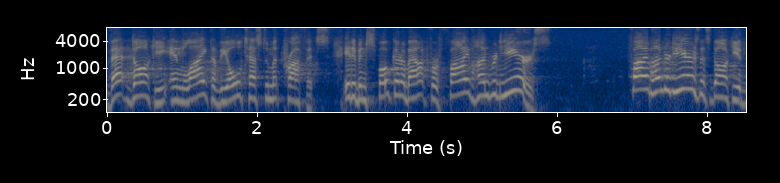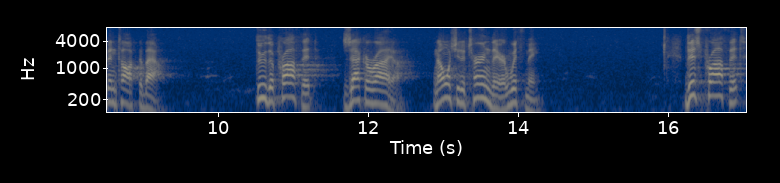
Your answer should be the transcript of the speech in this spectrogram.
that donkey in light of the Old Testament prophets. It had been spoken about for 500 years. 500 years this donkey had been talked about through the prophet Zechariah. And I want you to turn there with me. This prophet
